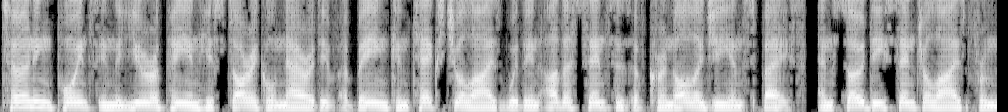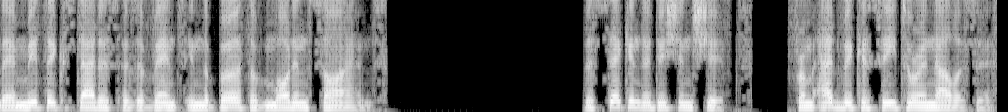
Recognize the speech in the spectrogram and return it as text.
Turning points in the European historical narrative are being contextualized within other senses of chronology and space, and so decentralized from their mythic status as events in the birth of modern science. The second edition shifts, "...from advocacy to analysis."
